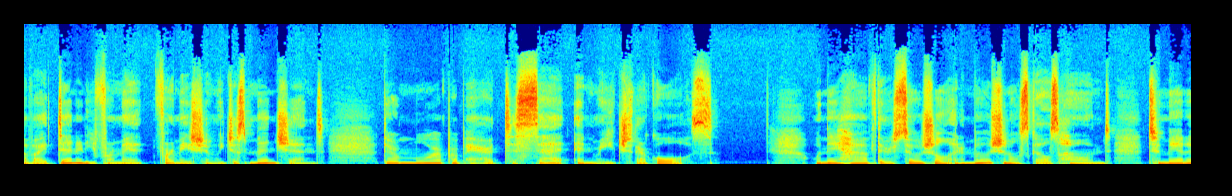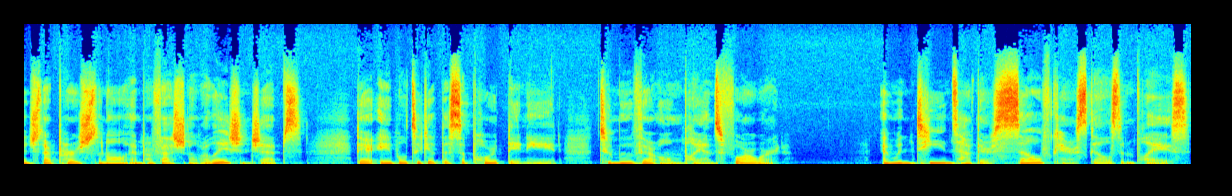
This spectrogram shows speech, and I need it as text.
of identity forma- formation we just mentioned, they're more prepared to set and reach their goals. When they have their social and emotional skills honed to manage their personal and professional relationships, they're able to get the support they need to move their own plans forward. And when teens have their self care skills in place,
